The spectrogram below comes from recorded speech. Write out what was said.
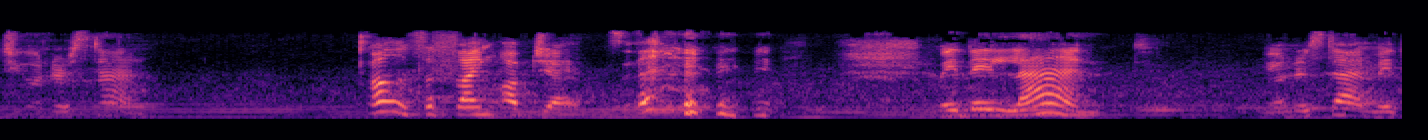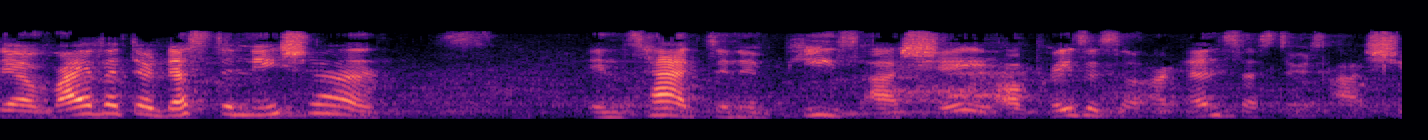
Do you understand? Oh, it's a flying object. May they land. You understand? May they arrive at their destinations intact and in peace. Ashe. Our praises to our ancestors. Ashe.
